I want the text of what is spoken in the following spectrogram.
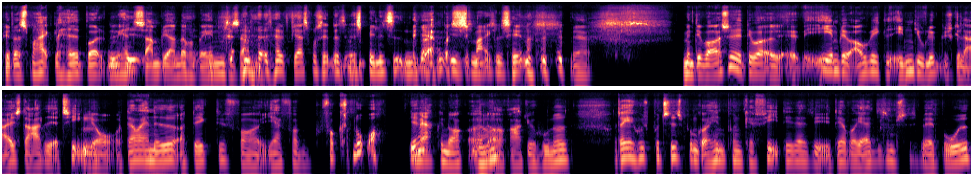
Peter Schmeichel havde bolden med hans samtlige andre på banen til sammen. 70 procent af spilletiden var Ja, i. Schmeichels hænder. Ja. Men det var også, det var, øh, EM blev afviklet, inden de olympiske lege startede i Athen mm. i år, og der var jeg nede og dækte for, ja, for, for Knor, Ja. ja. mærkeligt nok, og, Nå. og Radio 100. Og der kan jeg huske på et tidspunkt gå hen på en café, det der, det, der hvor jeg ligesom boede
